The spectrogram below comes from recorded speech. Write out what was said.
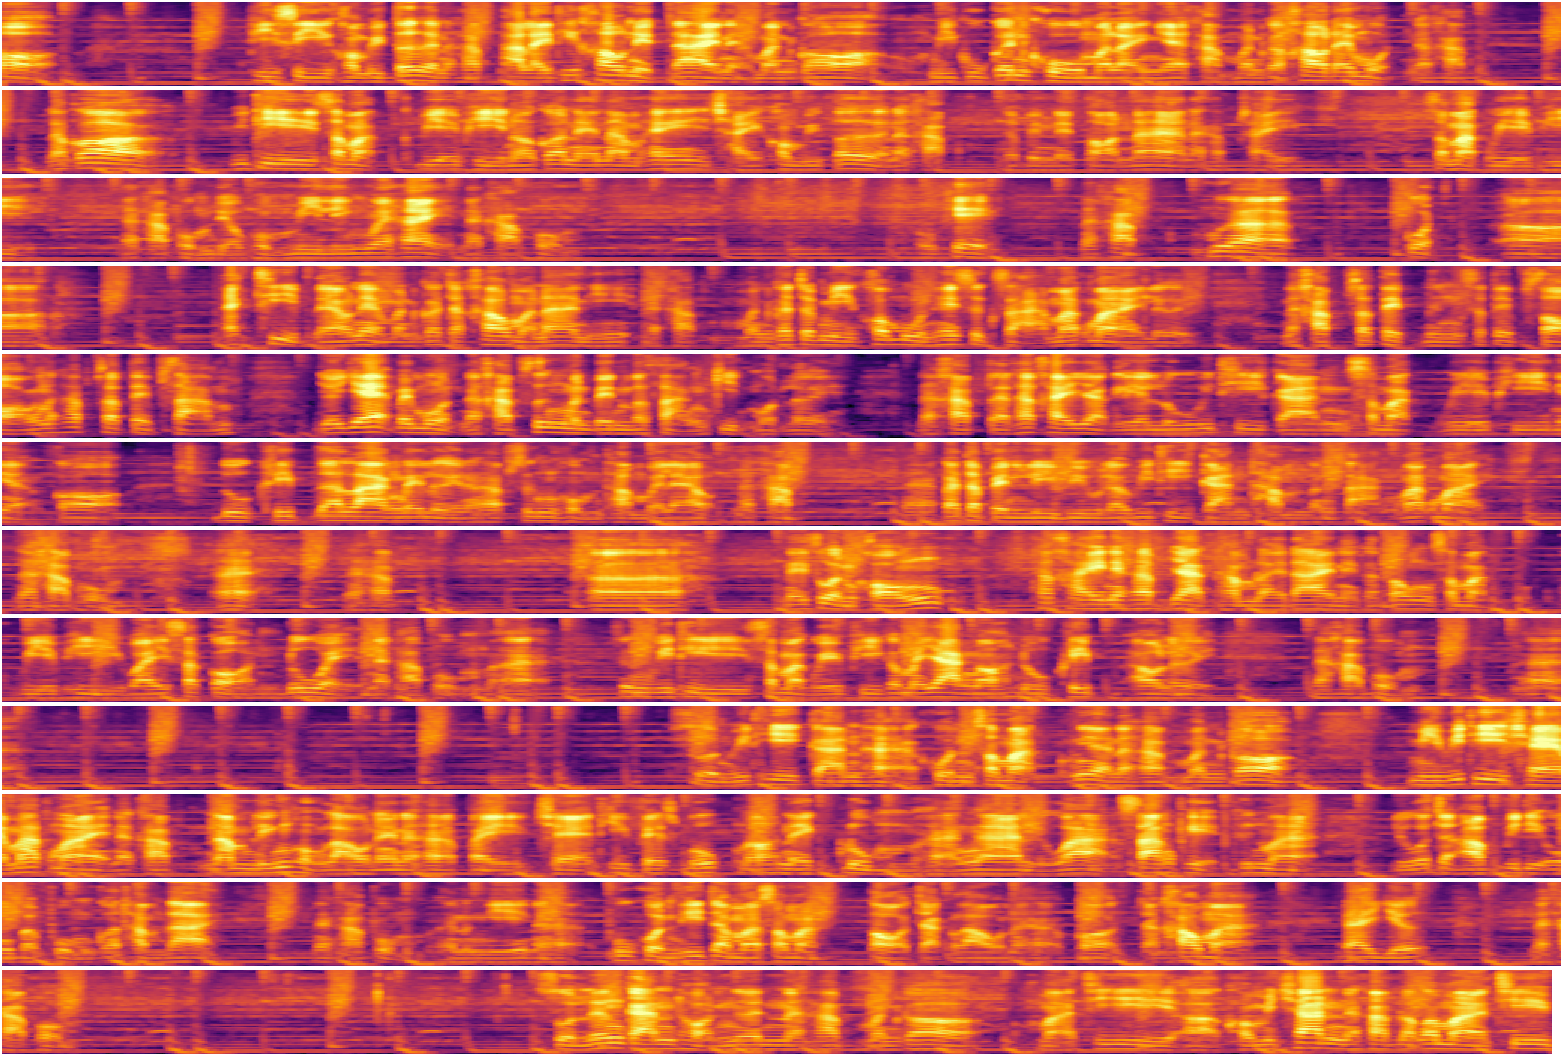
PC คอมพิวเตอร์นะครับ อะไรที่เข้าเน็ตได้เนี่ย มันก็มี Google Chrome อะไรเงี้ยครับ มันก็เข้าได้หมดนะครับ แล้วก็วิธีสมัคร VIP เนาะก็แนะนำให้ใช้คอมพิวเตอร์นะครับ จะเป็นในตอนหน้านะครับ ใช้สมัคร VIP นะครับผมเดี๋ยวผมมีลิงก์ไว้ให้นะครับผม โอเค นะครับ เมื่อกด Active แล้วเนี่ยมันก็จะเข้ามาหน้านี้นะครับ มันก็จะมีข้อมูลให้ศึกษามากมายเลยนะครับ step หนึ่ง step สองนะครับ step สามเยอะแยะไปหมดนะครับ ซึ่งมันเป็นภาษาอังกฤษหมดเลยนะครับ แต่ถ้าใครอยากเรียนรู้วิธีการสมัคร VIP เนี่ยก็ดูคลิปด้านล่างได้เลยนะครับ ซึ่งผมทำไว้แล้วนะครับนะก็จะเป็นรีวิวแล้ววิธีการทำต่างๆ มากมายนะครับผมอ่านะครับเอ่อ ในส่วนของถ้าใครนะครับอยากทำรายได้เนี่ยก็ต้องสมัคร VIP ไว้ซะก่อนด้วยนะครับผมอ่าซึ่งวิธีสมัคร VIP ก็ไม่ยากเนาะดูคลิปเอาเลยนะครับผมอ่าส่วนวิธีการหาคนสมัครเนี่ยนะครับมันก็มีวิธีแชร์มากมายนะครับนำลิงก์ของเราเนี่ยนะฮะไปแชร์ที่ Facebook เนาะในกลุ่มหางานหรือว่าสร้างเพจขึ้นมา หรือว่าจะอัพวิดีโอแบบผมก็ทำได้ นะครับผมอันนี้นะฮะผู้คนที่จะมาสมัครต่อจากเรานะฮะก็จะเข้ามาได้เยอะนะครับผม ส่วนเรื่องการถอนเงินนะครับ มันก็มาที่คอมมิชชั่นนะครับแล้วก็มาที่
